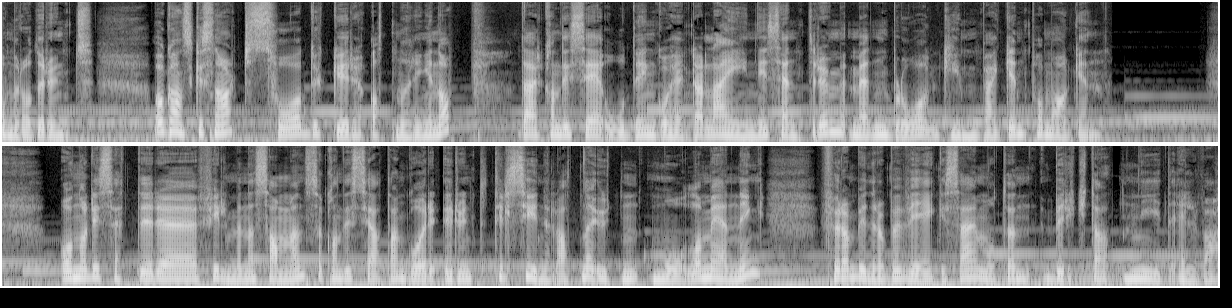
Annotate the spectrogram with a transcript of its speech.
området rundt. Og ganske snart så dukker 18-åringen opp. Der kan de se Odin gå helt aleine i sentrum med den blå gymbagen på magen. Og når de setter eh, filmene sammen, så kan de se at han går rundt tilsynelatende uten mål og mening, før han begynner å bevege seg mot den berykta Nidelva.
